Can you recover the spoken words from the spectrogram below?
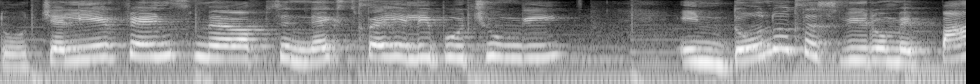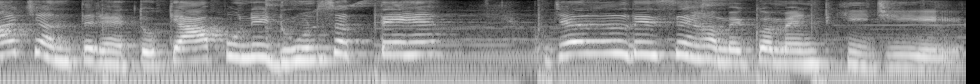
तो चलिए फ्रेंड्स मैं आपसे नेक्स्ट पहेली पूछूँगी। इन दोनों तस्वीरों में पाँच अंतर हैं तो क्या आप उन्हें ढूंढ सकते हैं? जल्दी से हमें कमेंट कीजिए।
